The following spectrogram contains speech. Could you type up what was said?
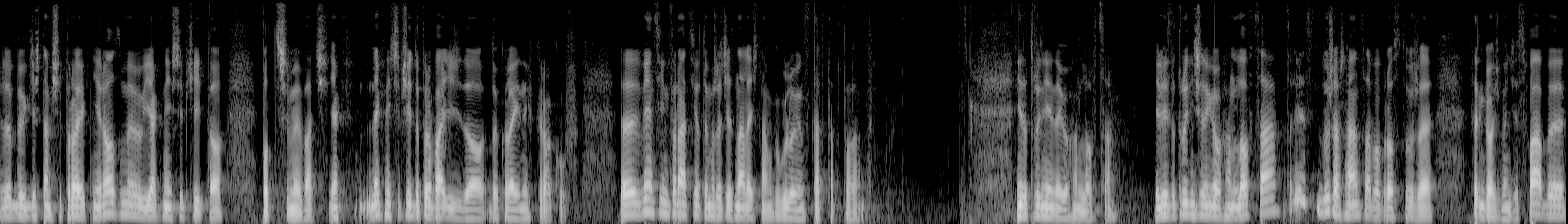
żeby gdzieś tam się projekt nie rozmył i jak najszybciej to podtrzymywać, jak, jak najszybciej doprowadzić do, do kolejnych kroków. E, Więcej informacji o tym możecie znaleźć tam googlując Startup Poland. Nie zatrudnię jednego handlowca. Jeżeli zatrudnisz jednego handlowca, to jest duża szansa po prostu, że ten gość będzie słaby,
